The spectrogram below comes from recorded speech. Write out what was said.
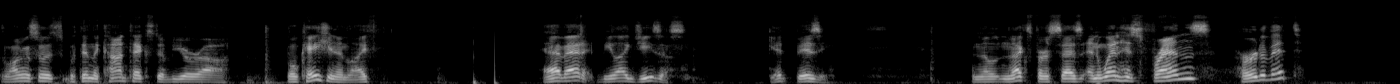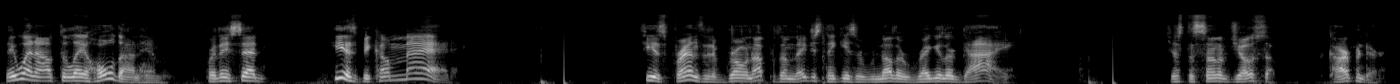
As long as it's within the context of your uh, vocation in life, have at it. Be like Jesus. Get busy. And the next verse says, And when his friends heard of it, they went out to lay hold on him, for they said, He has become mad. See, his friends that have grown up with him, they just think he's another regular guy. Just the son of Joseph, the carpenter.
